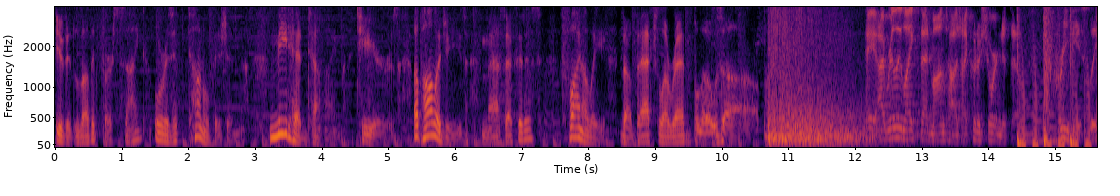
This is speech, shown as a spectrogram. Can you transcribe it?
is it love at first sight or is it tunnel vision? Meathead time. Tears. Apologies. Mass exodus. Finally, the Bachelorette blows up. Hey, I really liked that montage. I could have shortened it though. Previously,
